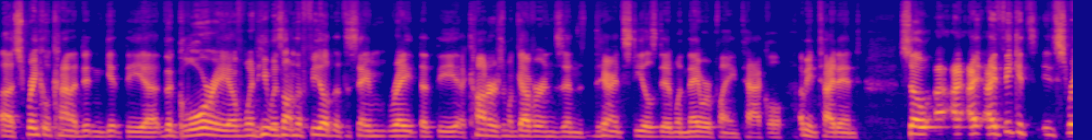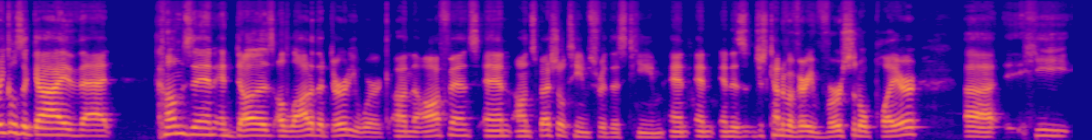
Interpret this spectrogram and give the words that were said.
uh, Sprinkle kind of didn't get the uh, the glory of when he was on the field at the same rate that the uh, Connors McGoverns and Terence Steeles did when they were playing tackle. I mean tight end. So I, I, I think it's it Sprinkle's a guy that comes in and does a lot of the dirty work on the offense and on special teams for this team and and and is just kind of a very versatile player uh, he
